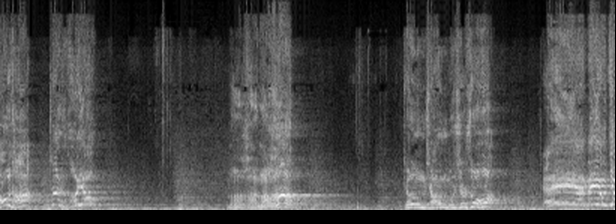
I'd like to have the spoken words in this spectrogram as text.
宝塔镇河妖，马哈马哈，正上武士说话，谁也没有家。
